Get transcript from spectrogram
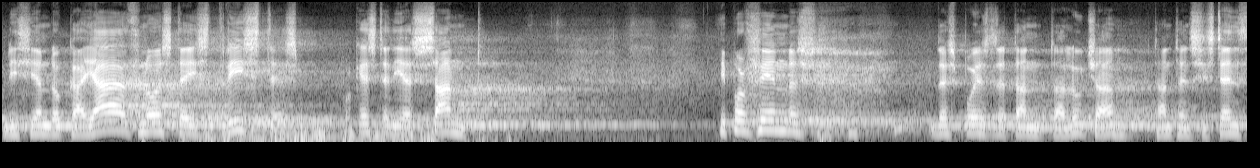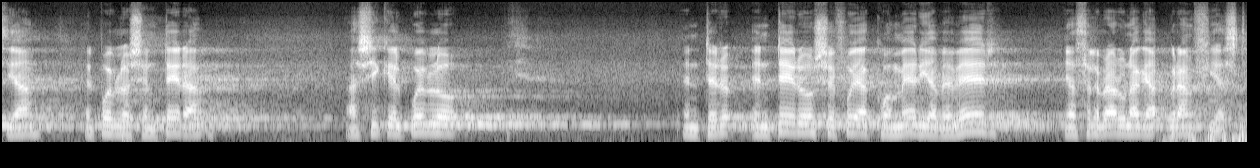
diciendo, callad, no estéis tristes, porque este día es santo. Y por fin después de tanta lucha, tanta insistencia, el pueblo se entera, así que el pueblo entero, se fue a comer y a beber y a celebrar una gran fiesta,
